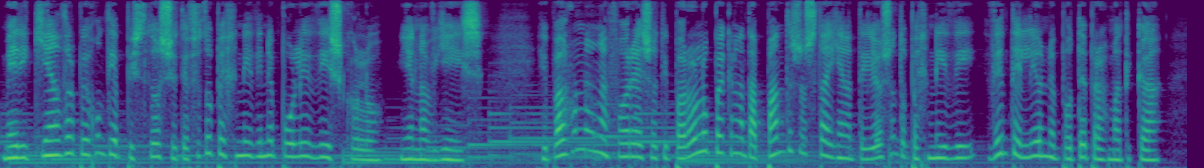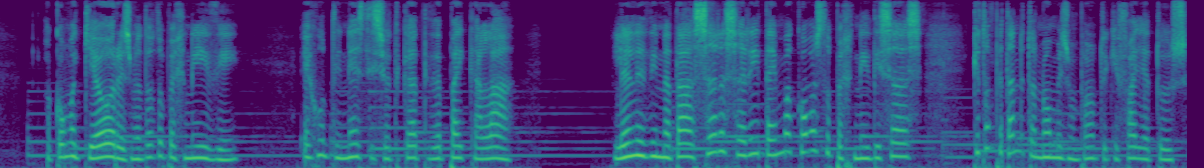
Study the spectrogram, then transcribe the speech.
Μερικοί άνθρωποι έχουν διαπιστώσει ότι αυτό το παιχνίδι είναι πολύ δύσκολο για να βγεις. Υπάρχουν αναφορές ότι παρόλο που έκαναν τα πάντα σωστά για να τελειώσουν το παιχνίδι, δεν τελείωνε ποτέ πραγματικά. Ακόμα και ώρες μετά το παιχνίδι, έχουν την αίσθηση ότι κάτι δεν πάει καλά. Λένε δυνατά «Σάρα Σαρίτα, είμαι ακόμα στο παιχνίδι σας» και όταν πετάνε το νόμισμα πάνω από το κεφάλια τους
